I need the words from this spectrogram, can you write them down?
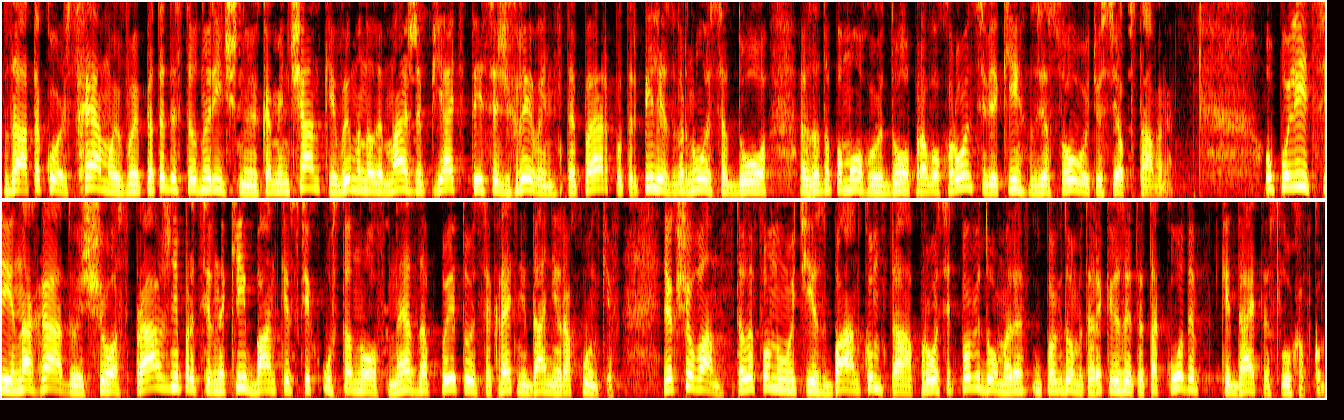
За такою ж схемою в 51-річної кам'янчанки виманили майже 5 тисяч гривень. Тепер потерпілі звернулися до за допомогою до правоохоронців, які з'ясовують усі обставини. У поліції нагадують, що справжні працівники банківських установ не запитують секретні дані рахунків. Якщо вам телефонують із банком та просять повідомити, реквізити та коди, кидайте слухавку.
